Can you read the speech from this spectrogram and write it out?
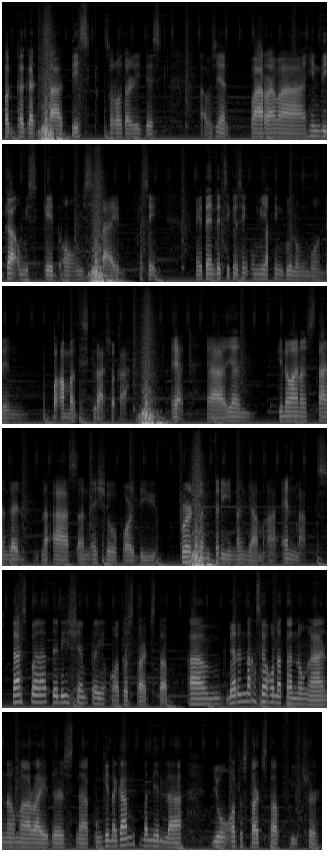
pagkagat sa disc, sa rotary disc. Tapos yan, para ma, hindi ka umiskid o umislide kasi may tendency kasing umiyak yung gulong mo then baka madisgrasya ka. Ayan, ah, yan ginawa ng standard na as an issue for the version 3 ng Yamaha NMAX. Last but not least, syempre yung auto start stop. Um, meron na kasi ako natanungan ng mga riders na kung ginagamit ba nila yung auto start stop feature.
